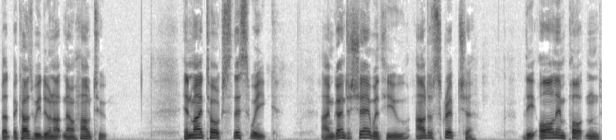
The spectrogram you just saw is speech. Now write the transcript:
but because we do not know how to. In my talks this week, I'm going to share with you out of Scripture the all important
